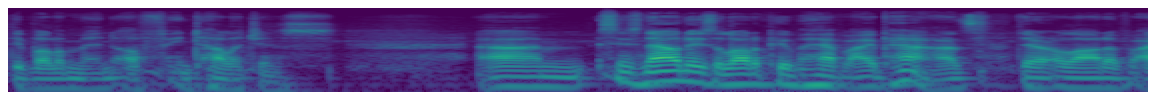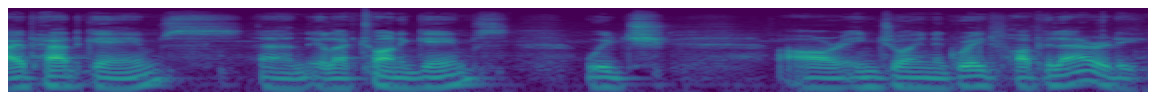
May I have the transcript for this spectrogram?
development of intelligence. Um, since nowadays a lot of people have iPads, there are a lot of iPad games and electronic games which are enjoying a great popularity.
